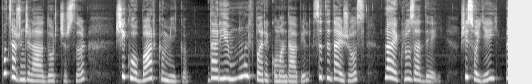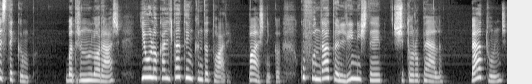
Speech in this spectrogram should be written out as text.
Poți ajunge la Dorchester și cu o barcă mică, dar e mult mai recomandabil să te dai jos la ecluza Dei și să o iei peste câmp. Bătrânul oraș e o localitate încântătoare, pașnică, cufundată în liniște și toropeală. Pe atunci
